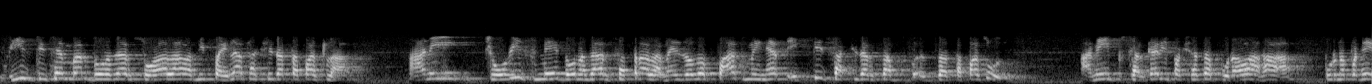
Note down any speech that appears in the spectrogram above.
वीस डिसेंबर दोन हजार सोळाला आम्ही पहिला साक्षीदार तपासला आणि चोवीस मे दोन हजार सतराला म्हणजे जवळजवळ पाच महिन्यात एकतीस साक्षीदार तप- तपासून आणि सरकारी पक्षाचा पुरावा हा पूर्णपणे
